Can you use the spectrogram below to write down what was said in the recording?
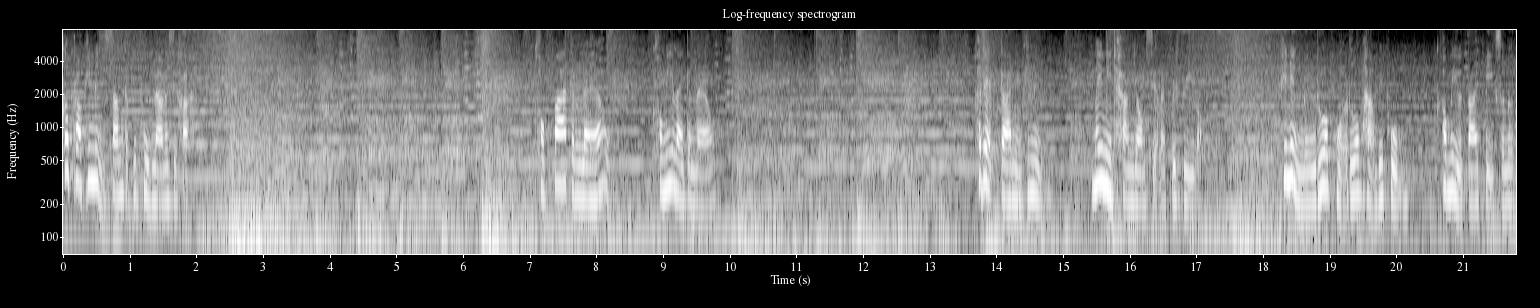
ก็เพราะพี่หนึ่งซ้ำกับพี่ภูมิแล้วนะสิคะ เขาฟาดกันแล้ว เขามีอะไรกันแล้วเผด็จการอย่างพี่หนึ่ง ไม่มีทางยอมเสียอะไรฟรีๆหรอก พี่หนึ่งเลยรวบหัวรวบหางพี่ภูมิ เข้ามาอยู่ใต้ปีกซะเลย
